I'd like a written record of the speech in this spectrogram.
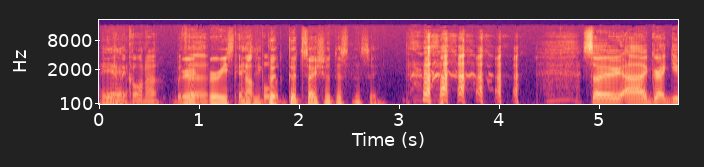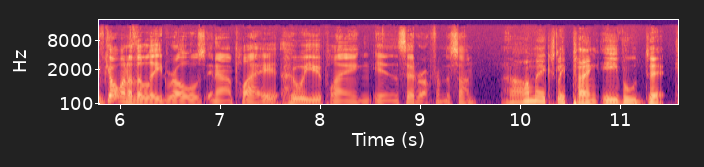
in the corner with Very, a very snazzy. Good, good social distancing. So, uh, Greg, you've got one of the lead roles in our play. Who are you playing in Third Rock from the Sun? I'm actually playing Evil Dick.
